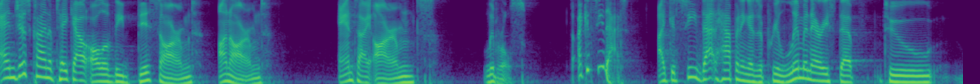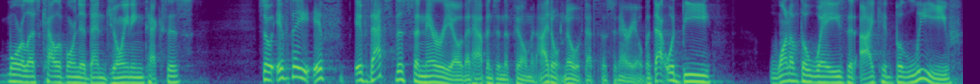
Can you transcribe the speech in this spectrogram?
and just kind of take out all of the disarmed, unarmed, anti-armed liberals. I could see that. I could see that happening as a preliminary step to more or less California then joining Texas. So if they if if that's the scenario that happens in the film and I don't know if that's the scenario, but that would be one of the ways that I could believe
